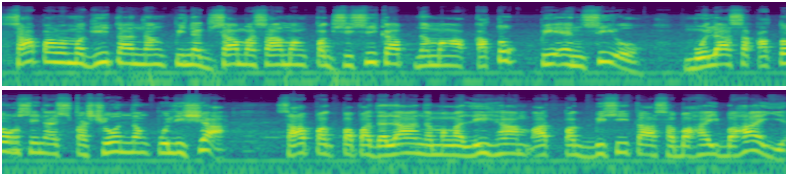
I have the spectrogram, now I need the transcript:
Sa pamamagitan ng pinagsama-samang pagsisikap ng mga katok PNCO mula sa 14 na estasyon ng pulisya sa pagpapadala ng mga liham at pagbisita sa bahay-bahay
